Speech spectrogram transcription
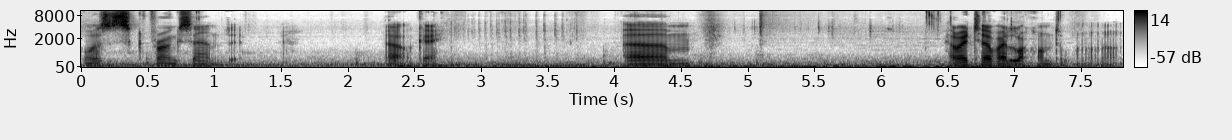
What is this throwing sand? Oh, okay. Um, how do I tell if I lock onto one or not?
